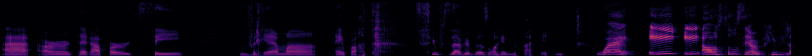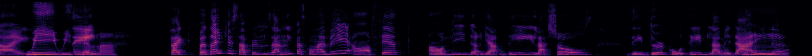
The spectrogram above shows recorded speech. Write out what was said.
à un thérapeute, c'est vraiment important si vous avez besoin d'aide. Ouais. Et, et also, c'est un privilège. Oui, oui, tellement. Fait que peut-être que ça peut nous amener parce qu'on avait en fait envie de regarder la chose des deux côtés de la médaille. Là.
